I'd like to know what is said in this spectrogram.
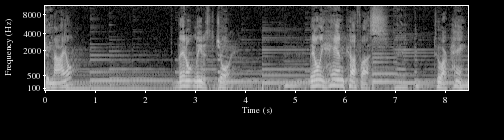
denial, they don't lead us to joy. They only handcuff us to our pain,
